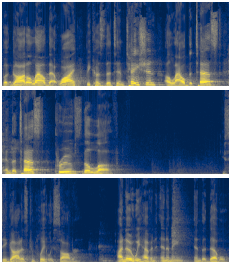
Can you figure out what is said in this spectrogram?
But God allowed that. Why? Because the temptation allowed the test, and the test proves the love. You see, God is completely sovereign. I know we have an enemy in the devil.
